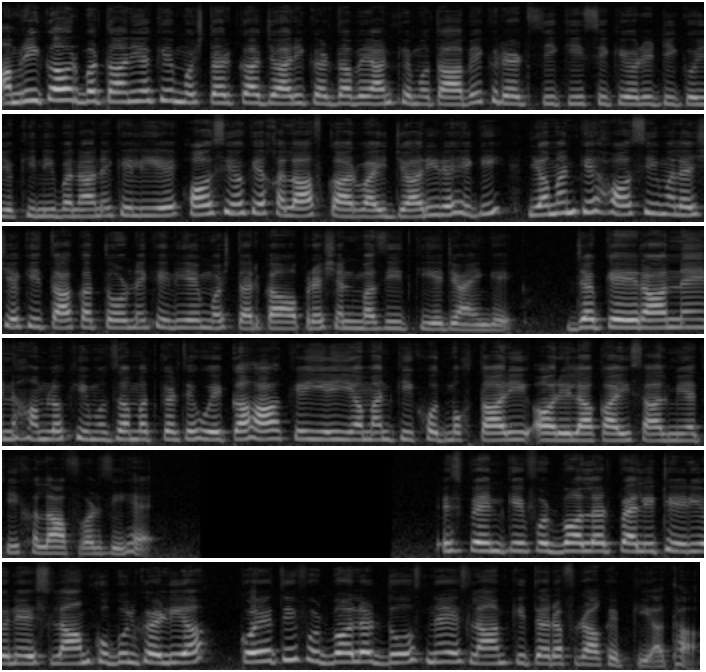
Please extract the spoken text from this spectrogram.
अमरीका और बरतानिया के मुश्तर जारी करदा बयान के मुताबिक रेड सी की सिक्योरिटी को यकीनी बनाने के लिए हौसियों के खिलाफ कार्रवाई जारी रहेगी। यमन के हौसी मलेशिया की ताकत तोड़ने के लिए मुश्तर ऑपरेशन मजीद किए जाएँगे। जबकि ईरान ने इन हमलों की मजम्मत करते हुए कहा कि ये यमन की खुद मुख्तारी और इलाकई सालमियत की खिलाफ वर्जी है स्पेन के फुटबॉलर पैलीटेरियो ने इस्लाम कबूल कर लिया। कोयती फुटबॉलर दोस्त ने इस्लाम की तरफ़ रागब किया था।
